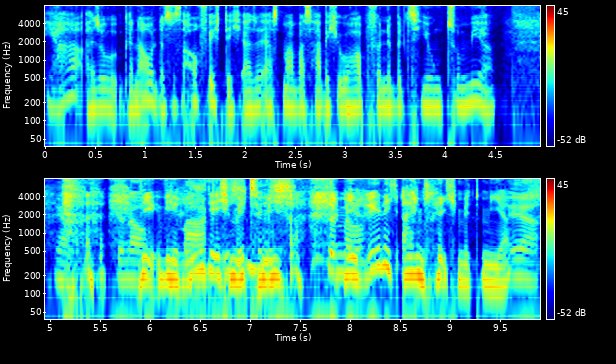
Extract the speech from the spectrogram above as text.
Ja, also genau, das ist auch wichtig. Also erstmal, was habe ich überhaupt für eine Beziehung zu mir? Ja, genau. Wie, wie rede ich, ich mit mich? mir? Genau. Wie rede ich eigentlich mit mir? Ja.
